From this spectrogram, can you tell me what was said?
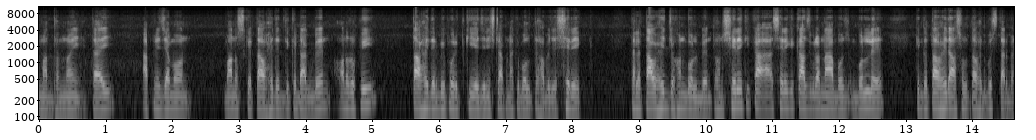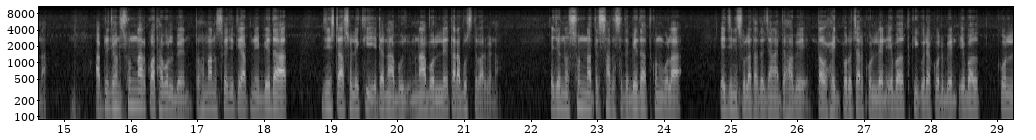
মাধ্যম নয়। তাই আপনি যেমন মানুষকে তাওহেদের দিকে ডাকবেন অনুরূপী তাওহেদের বিপরীত কী এই জিনিসটা আপনাকে বলতে হবে যে সেরেক? তাহলে তাওহিদ যখন বলবেন, তখন সেরেকি সেরেকি কাজগুলো না বললে কিন্তু তাওহিদ, আসল তাওহিদ বুঝতে পারবে না। আপনি যখন সুন্নার কথা বলবেন, তখন মানুষকে যদি আপনি বেদাত জিনিসটা আসলে কি, এটা না না বললে তারা বুঝতে পারবে না। এই জন্য সুন্নাতের সাথে সাথে বেদাত কোনগুলা, এই জিনিসগুলো তাদের জানাতে হবে। তাও হেদ প্রচার করলেন, এবাদত কী করে করবেন? এবাদত করল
